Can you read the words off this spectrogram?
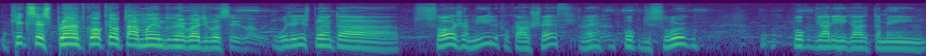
o que, que vocês plantam, qual que é o tamanho do negócio de vocês lá hoje? Hoje a gente planta soja, milho, que é o carro-chefe, né? um pouco de sorgo, um pouco de área irrigada também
